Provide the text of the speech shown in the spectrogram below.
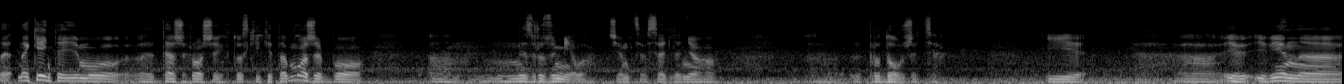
на- Накиньте йому е, теж грошей, хто скільки там може, бо ем, незрозуміло, чим це все для нього е, продовжиться. І, і, і він е,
